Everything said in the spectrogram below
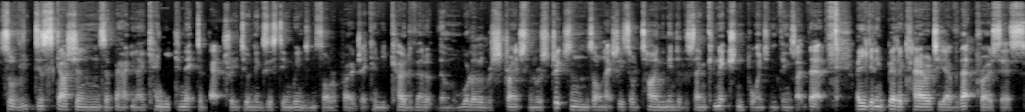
sort of discussions about, you know, can you connect a battery to an existing wind and solar project? Can you co-develop them? What are the restraints and restrictions on actually sort of tying them into the same connection point and things like that? Are you getting better clarity over that process?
